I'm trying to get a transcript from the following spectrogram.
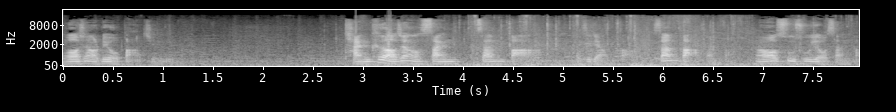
我好像有六把金武，坦克好像有三三把还是两把？三把三把，然后输出有三把。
